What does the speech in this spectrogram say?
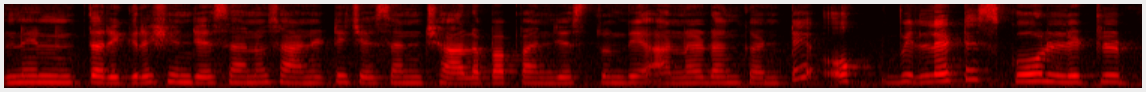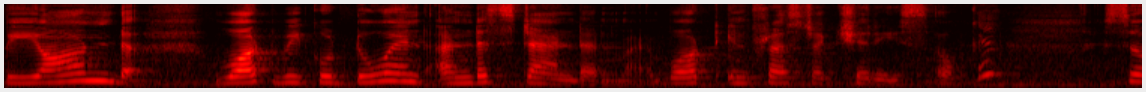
నేను ఇంత రిగ్రెషన్ చేశాను శానిటీ చేశాను చాలా బాగా పనిచేస్తుంది అనడం కంటే let's go little beyond what we could do and understand అనమాట what infrastructure is okay? So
